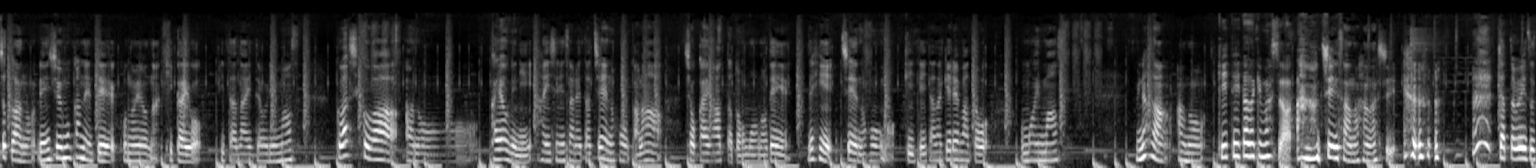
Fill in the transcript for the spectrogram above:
ちょっとあの練習も兼ねてこのような機会をいただいております。詳しくはあの火曜日に配信された知恵の方から紹介があったと思うので是非知恵の方も聞いていただければと思います。皆さんあの聞いていただけました？あの知恵さんの話。チャットウィズ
